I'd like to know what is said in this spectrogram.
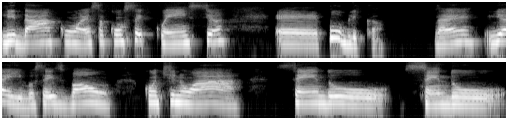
lidar com essa consequência é, pública, né? E aí, vocês vão continuar sendo, sendo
